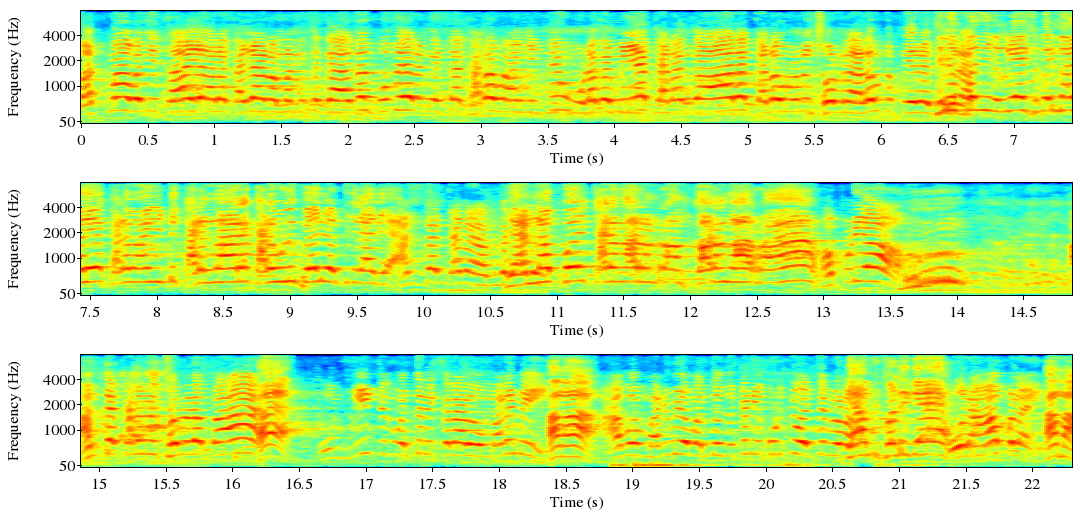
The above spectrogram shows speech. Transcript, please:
பத்மாவதி தாயார கல்யாணம் பண்றதுக்காக குபேரங்கிட்ட கடன் வாங்கிட்டு உலகமே கடங்கார கடவுள்னு சொல்ற அளவுக்கு பேர். திருப்பதி வெங்கடேச பெருமாளே கடன் வாங்கிட்டு கடங்கார கடவுள் பேர் எடுத்துக்கிறாரு அந்த கடன் அந்த என்ன. போய் கடங்காரன்றான் கடங்காரன் அப்படியா அந்த கடனை சொல்லலப்பா. உன் வீட்டுக்கு வந்திருக்கிறாள் உன் மனைவி. ஆமா. அவன் மனைவியை வந்ததுக்கு நீ கொடுத்து வச்சிருக்கணும். அப்படி சொல்றீங்க? ஒரு ஆம்பளை. ஆமா.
